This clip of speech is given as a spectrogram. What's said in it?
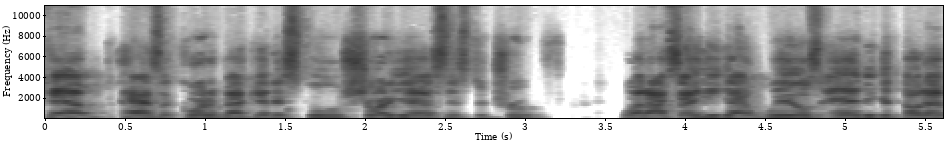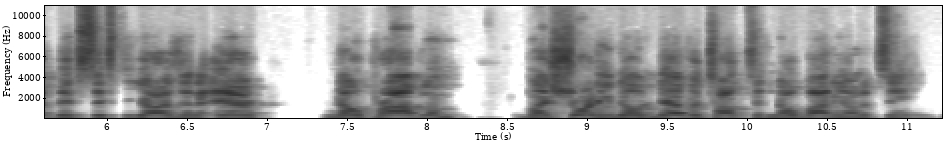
Cam has a quarterback at his school. Shorty ass is the truth. What I say he got wheels and he can throw that bitch 60 yards in the air, no problem. But Shorty don't never talk to nobody on the team.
